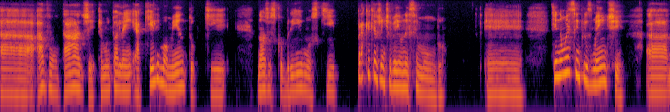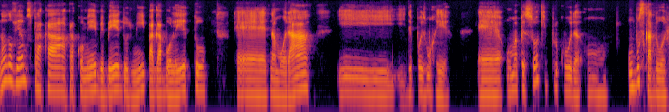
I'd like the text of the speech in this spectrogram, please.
a, a vontade é muito além. É aquele momento que nós descobrimos que para que, que a gente veio nesse mundo? É, que não é simplesmente uh, nós não viemos para cá para comer, beber, dormir, pagar boleto, é, namorar e, e, depois morrer. É uma pessoa que procura um, um buscador,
